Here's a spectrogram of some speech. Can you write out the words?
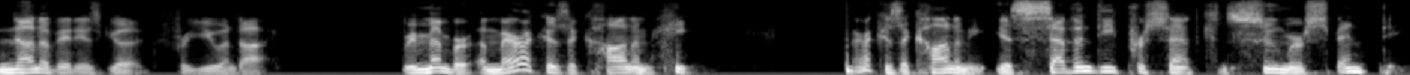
none of it is good for you and I. Remember, America's economy America's economy is 70% consumer spending,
